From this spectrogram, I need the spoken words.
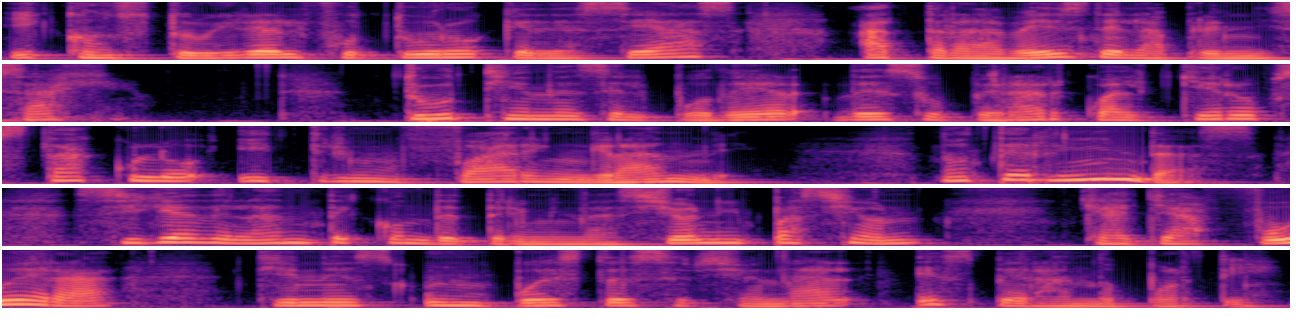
y construir el futuro que deseas a través del aprendizaje. Tú tienes el poder de superar cualquier obstáculo y triunfar en grande. No te rindas, sigue adelante con determinación y pasión, que allá afuera tienes un puesto excepcional esperando por ti.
